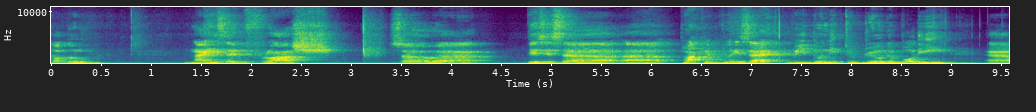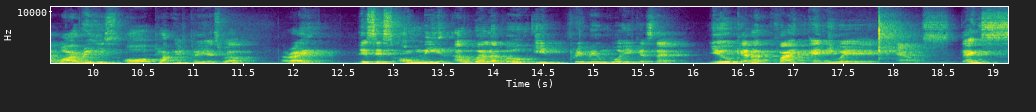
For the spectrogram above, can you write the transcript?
bottom, nice and flush. So uh, this is a, a plug and play set. We don't need to drill the body uh, wiring is all plug and play as well. Alright? This is only available in premium vehicle set. You cannot find anywhere else. Thanks.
